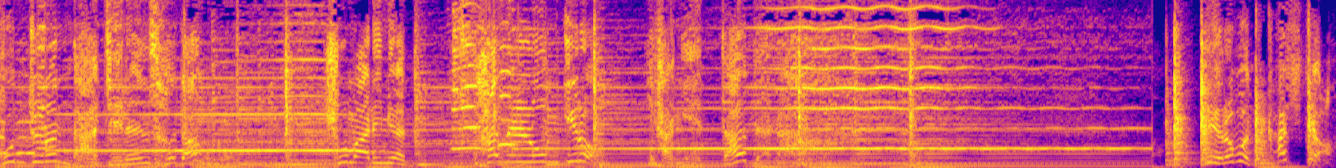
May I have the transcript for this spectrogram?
손주는 낮에는 서당고 주말이면 산을 옮기러 향했다더라. 네, 여러분 가시죠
